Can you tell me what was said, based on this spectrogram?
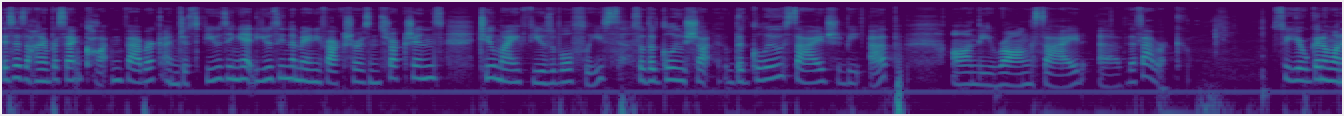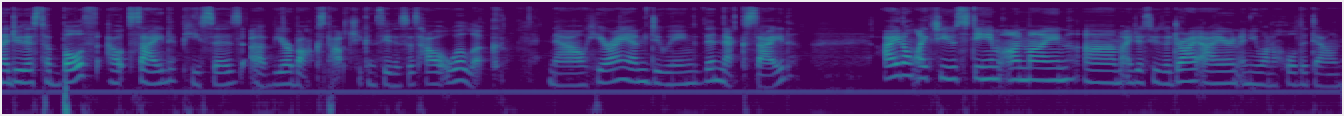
This is 100% cotton fabric. I'm just fusing it using the manufacturer's instructions to my fusible fleece. So the glue, the glue side should be up on the wrong side of the fabric. So you're going to want to do this to both outside pieces of your box pouch. You can see this is how it will look. Now here I am doing the neck side. I don't like to use steam on mine. Um, I just use a dry iron and you want to hold it down,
